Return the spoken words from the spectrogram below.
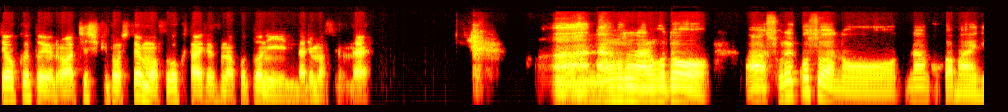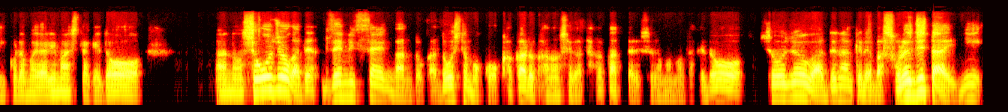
ておくというのは、知識としてもすごく大切なことになりますよね。あ、なるほど、なるほど。あそれこそ、あの、何個か前にこれもやりましたけど、あの症状がで前立腺がんとかどうしてもこうかかる可能性が高かったりするものだけど症状が出なければそれ自体に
